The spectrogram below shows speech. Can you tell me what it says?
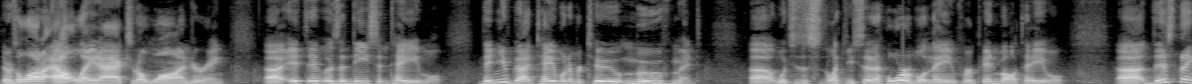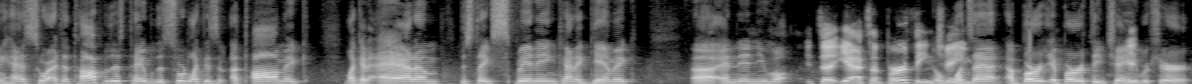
there was a lot of out lane action on wandering. Uh, it, it was a decent table. Then you've got table number two, movement, uh, which is a, like you said a horrible name for a pinball table. Uh, this thing has sort at the top of this table, this sort of like this atomic, like an atom, this thing spinning kind of gimmick. Uh, and then you've it's a yeah, it's a birthing chamber. What's that? A birth a birthing chamber, it, sure.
